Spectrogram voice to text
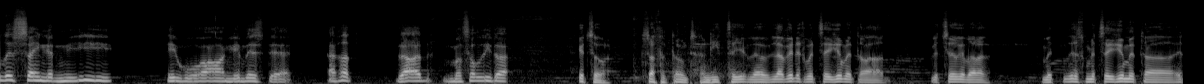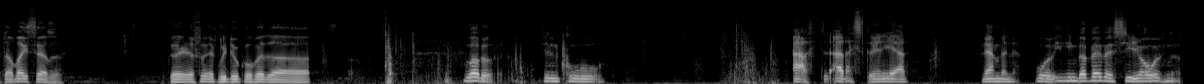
This saying to me, he wrong, you missed that. I thought, God, Masalita, קיצור, סך הכל, אני להבין איך מציירים את ה... לצייר את ה... איך מציירים את ה- את המייסה הזה. אוקיי, איך בדיוק עובד after that's the yeah. Lemon. BBCO, isn't it?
